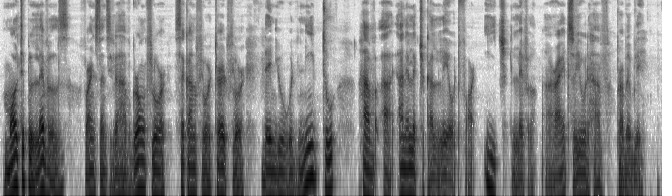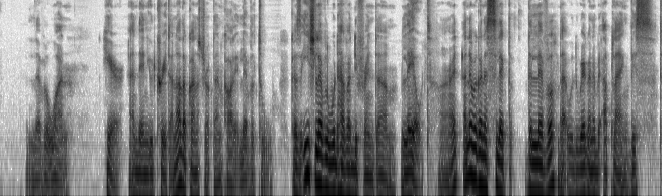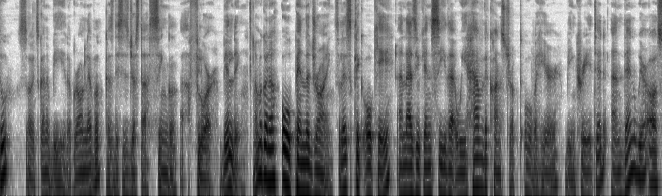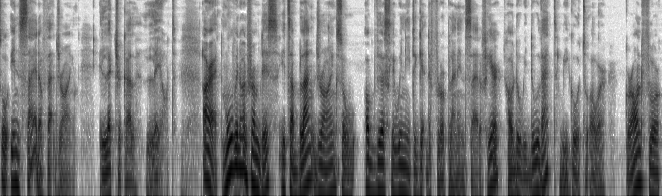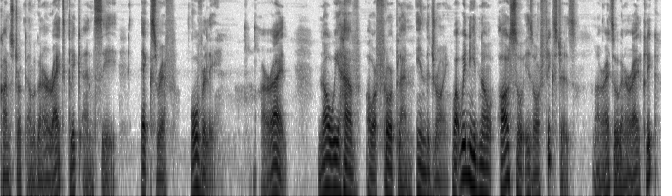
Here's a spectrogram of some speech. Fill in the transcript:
multiple levels, for instance, if you have ground floor, second floor, third floor, then you would need to have a, an electrical layout for each level. All right, so you would have probably level one here, and then you'd create another construct and call it level two because each level would have a different um, layout. All right, and then we're going to select the level that we're going to be applying this to. So it's going to be the ground level because this is just a single uh, floor building. And we're going to open the drawing. So let's click OK. And as you can see that we have the construct over here being created. And then we're also inside of that drawing, electrical layout. All right, moving on from this, it's a blank drawing. So obviously we need to get the floor plan inside of here. How do we do that? We go to our ground floor construct and we're going to right click and say xref overlay. All right. Now we have our floor plan in the drawing. What we need now also is our fixtures. All right. So we're going to right click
